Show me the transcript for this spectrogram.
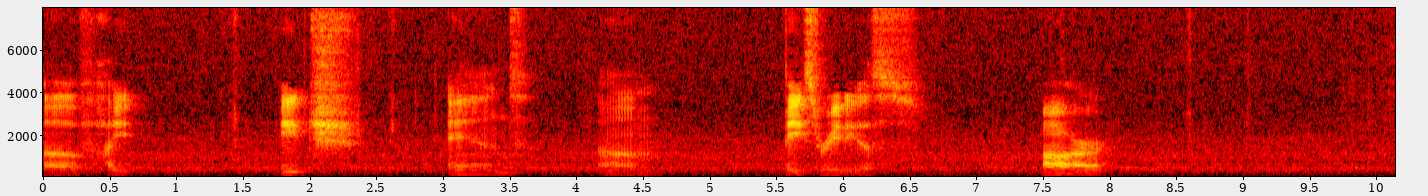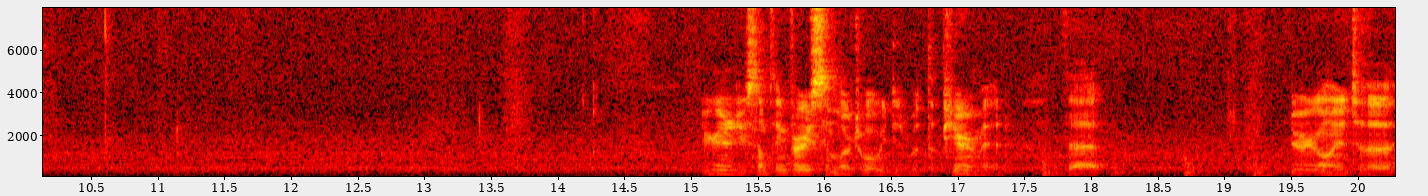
of height h and um, base radius r, you're going to do something very similar to what we did with the pyramid, that you're going to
